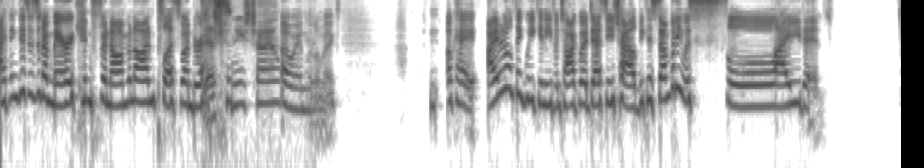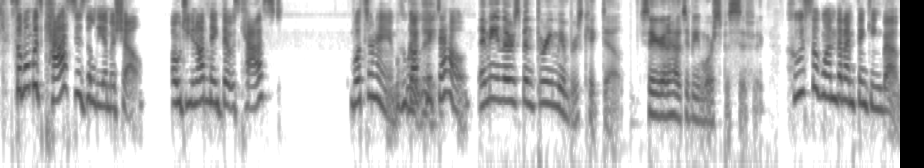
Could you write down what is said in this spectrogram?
I think this is an American phenomenon plus One Direction. Destiny's Child. Oh, and Little Mix. Okay, I don't think we can even talk about Destiny's Child because somebody was slighted. Someone was cast as the Lea Michele. Oh, do you not think that was cast? What's her name? Who Wait, got wait. kicked out? I mean, there's been three members kicked out, so you're gonna have to be more specific. Who's the one that I'm thinking about?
